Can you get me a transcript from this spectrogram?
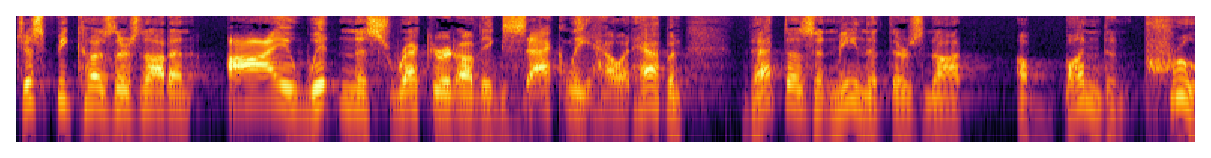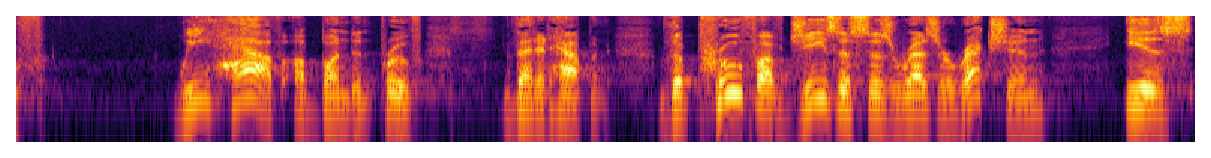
just because there's not an eyewitness record of exactly how it happened, that doesn't mean that there's not abundant proof. We have abundant proof that it happened. The proof of Jesus' resurrection is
